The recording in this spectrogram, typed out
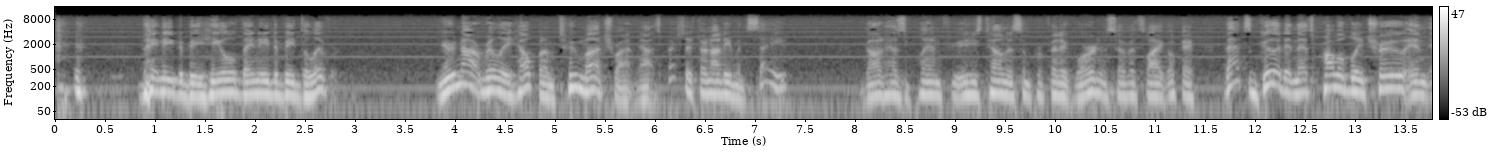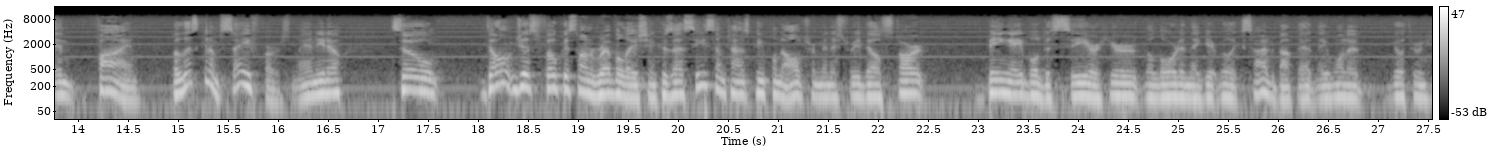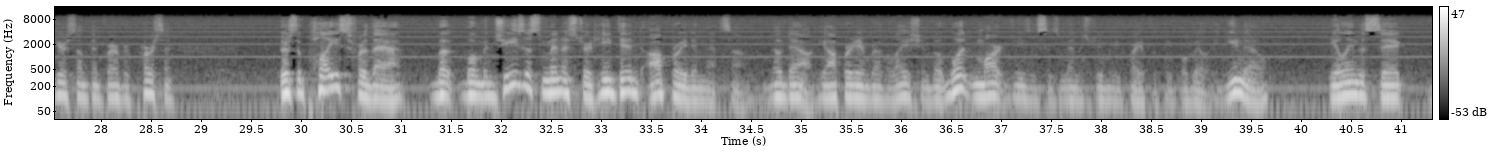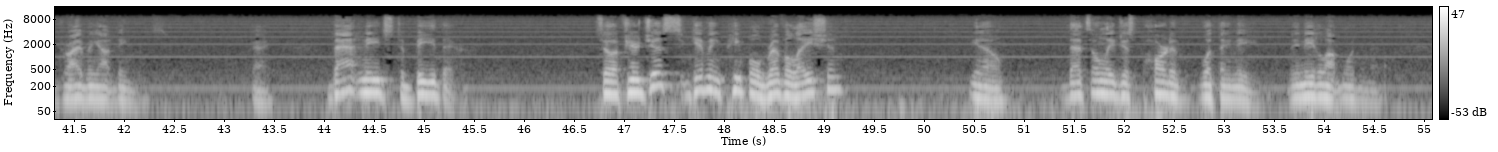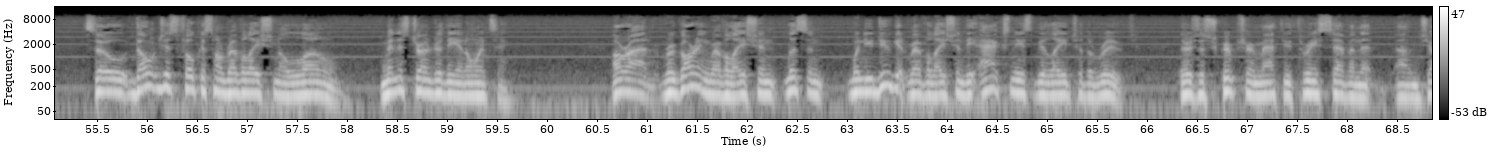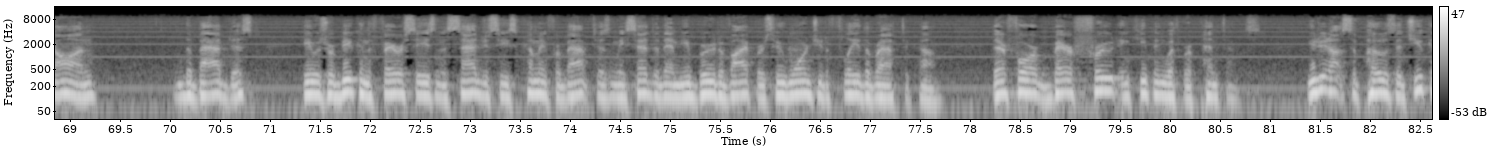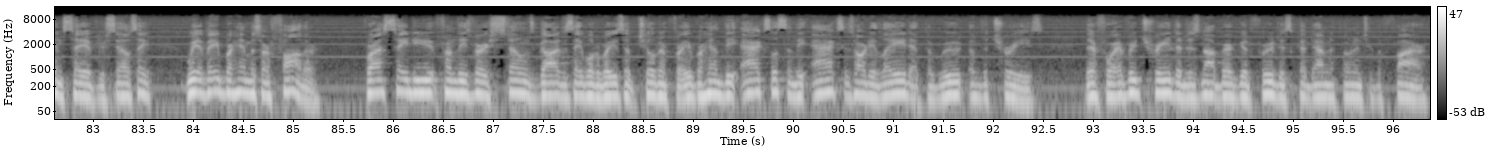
they need to be healed, they need to be delivered. You're not really helping them too much right now, especially if they're not even saved. God has a plan for you. He's telling us some prophetic word and stuff. It's like, okay, that's good and that's probably true and, and fine, but let's get them saved first, man. You know, so don't just focus on revelation because I see sometimes people in the altar ministry they'll start being able to see or hear the Lord and they get really excited about that. and They want to go through and hear something for every person. There's a place for that, but, but when Jesus ministered, he did operate in that some, no doubt. He operated in revelation. But what marked Jesus' ministry when he prayed for people, really? You know, healing the sick, driving out demons. Okay? That needs to be there. So if you're just giving people revelation, you know, that's only just part of what they need. They need a lot more than that. So don't just focus on revelation alone. Minister under the anointing. All right, regarding revelation, listen, when you do get revelation, the axe needs to be laid to the root. There's a scripture in Matthew 3 7 that um, John the Baptist, he was rebuking the Pharisees and the Sadducees coming for baptism. He said to them, You brood of vipers, who warned you to flee the wrath to come? Therefore, bear fruit in keeping with repentance. You do not suppose that you can say of yourselves, Hey, we have Abraham as our father. For I say to you, from these very stones, God is able to raise up children for Abraham. The axe, listen, the axe is already laid at the root of the trees. Therefore, every tree that does not bear good fruit is cut down and thrown into the fire.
